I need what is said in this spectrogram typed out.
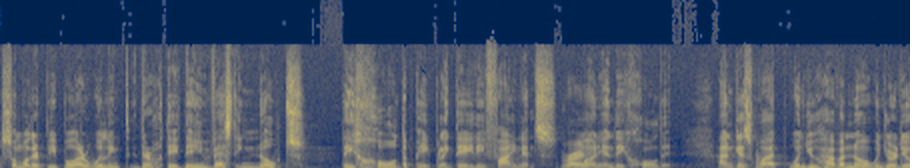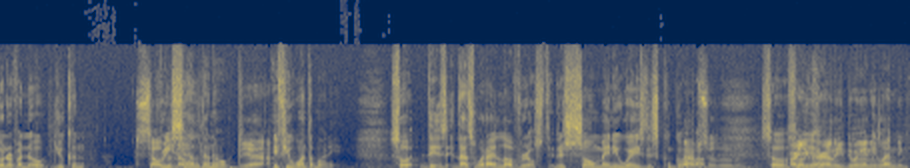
Some other people are willing. To, they're, they they invest in notes. They hold the paper like they they finance Right. money and they hold it. And guess what? When you have a note, when you're the owner of a note, you can Sell the resell note. the note. Yeah. If you want the money. So this, that's what I love real estate. There's so many ways this can go about. Absolutely. So, Are you yeah. currently doing any lending?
